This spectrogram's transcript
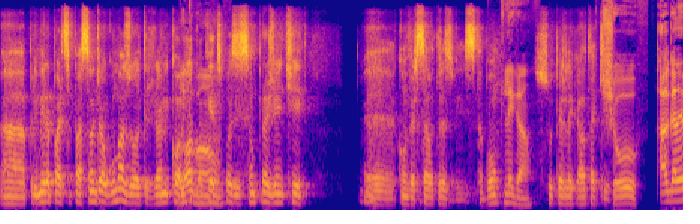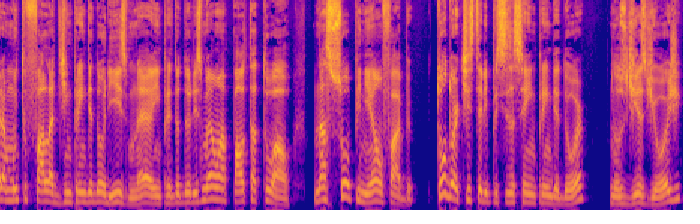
a primeira participação de algumas outras. Já me coloco aqui à disposição para a gente é, conversar outras vezes, tá bom? Que legal. Super legal estar tá aqui. Show. A galera muito fala de empreendedorismo, né? empreendedorismo é uma pauta atual. Na sua opinião, Fábio, todo artista ele precisa ser empreendedor nos dias de hoje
